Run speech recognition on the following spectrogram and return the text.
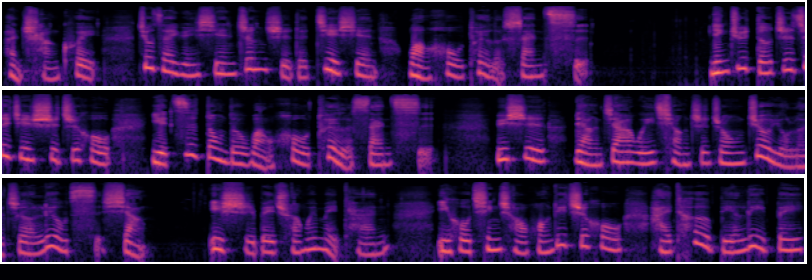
很惭愧，就在原先争执的界限往后退了三次。邻居得知这件事之后，也自动的往后退了三次。于是，两家围墙之中就有了这六尺像，一时被传为美谈。以后清朝皇帝之后，还特别立碑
